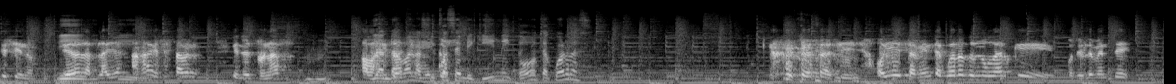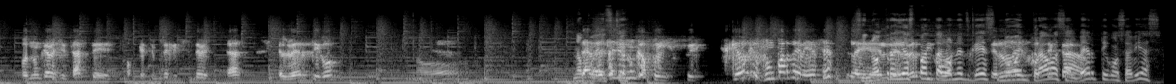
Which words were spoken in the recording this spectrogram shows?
Sí, sí, no. Y- Era la playa. y- Ajá, ese estaba en, en el. Ujú. Y andaban las chicas en bikini y todo, ¿te acuerdas? Sí. Oye, ¿también te acuerdas de un lugar que posiblemente pues nunca visitaste o que siempre quisiste visitar? El Vértigo. No. No, la pues neta es yo nunca fui. Creo que fue un par de veces. La- si no traías Vértigo pantalones Guess, no entrabas discoteca. al vértigo, ¿sabías?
